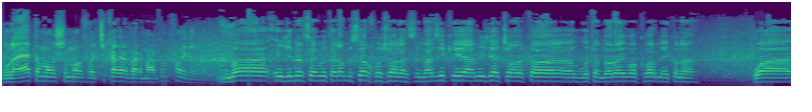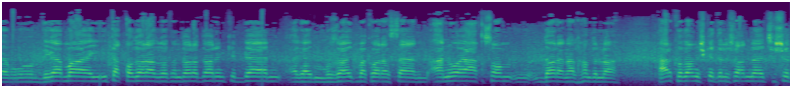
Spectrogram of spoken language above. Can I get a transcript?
ولایت ما و شماست و چقدر بر مردم فایده داره ما انجینر صاحب محترم بسیار خوشحال هستیم. از اینکه همیشه چهار تا وطندارای ما کار می‌کنه و دیگه ما این تقاضا از وطندارا داریم که بیان اگر مزایک به کار هستن. انواع اقسام دارن الحمدلله. هر کدامش که دلشان چی شد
